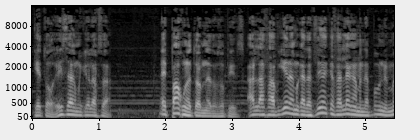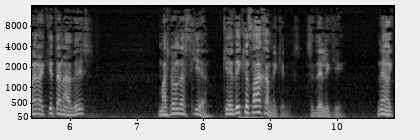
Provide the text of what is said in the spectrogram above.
και το Instagram και όλα αυτά. Ε, υπάρχουν τρόποι να ταυτοποιήσει. Αλλά θα βγαίναμε κατευθείαν και θα λέγαμε την επόμενη μέρα: Κοίτα να δεις, μας παίρνουν τα στοιχεία. Και δίκιο θα είχαμε κι εμείς στην τελική. Ναι, οκ,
